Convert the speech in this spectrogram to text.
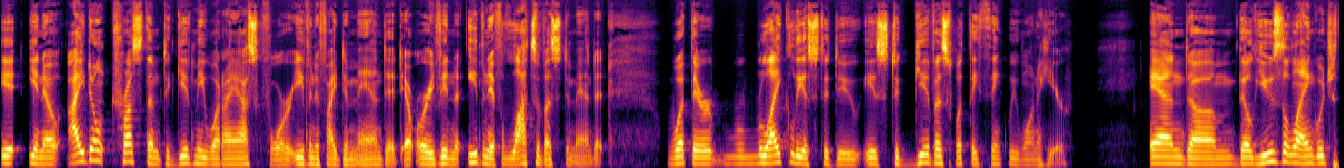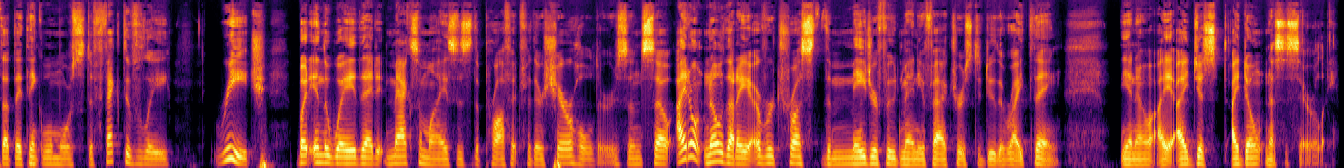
It, you know, I don't trust them to give me what I ask for, even if I demand it, or even even if lots of us demand it. What they're likeliest to do is to give us what they think we want to hear, and um, they'll use the language that they think will most effectively reach, but in the way that it maximizes the profit for their shareholders. And so I don't know that I ever trust the major food manufacturers to do the right thing. You know, I, I just, I don't necessarily.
